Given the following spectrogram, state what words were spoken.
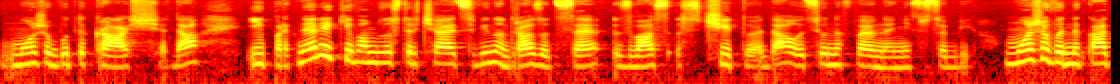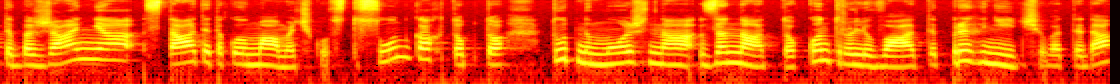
може бути краще. Да? І партнер, який вам зустрічається, він одразу це з вас зчитує, да? оцю невпевненість в собі. Може виникати бажання стати такою мамочкою в стосунках, тобто тут не можна занадто контролювати, пригнічувати, да?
